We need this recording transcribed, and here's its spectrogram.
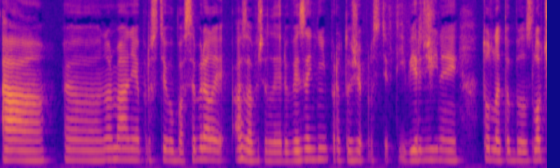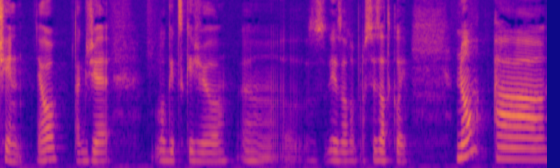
a uh, normálně prostě oba sebrali a zavřeli je do vězení, protože prostě v té Virginii tohle to byl zločin, jo, takže logicky, že jo, uh, je za to prostě zatkli. No a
